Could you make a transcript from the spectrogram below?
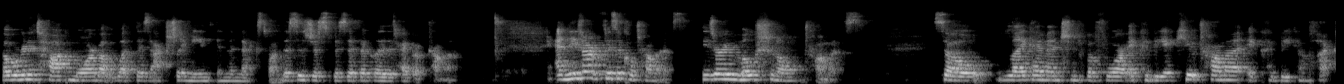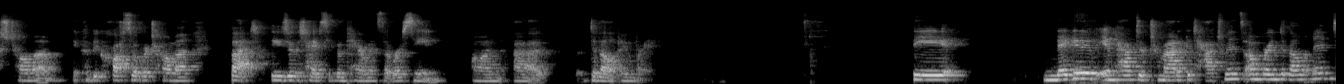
but we're going to talk more about what this actually means in the next one. This is just specifically the type of trauma. And these aren't physical traumas, these are emotional traumas. So, like I mentioned before, it could be acute trauma, it could be complex trauma, it could be crossover trauma, but these are the types of impairments that we're seeing on a developing brain. The negative impact of traumatic attachments on brain development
